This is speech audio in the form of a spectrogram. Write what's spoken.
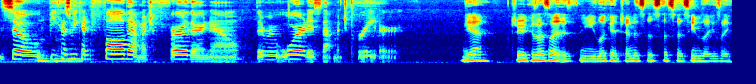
so because we can fall that much further now, the reward is that much greater. Yeah, true. Because that's what when you look at Genesis. That's what it seems like. It's like,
